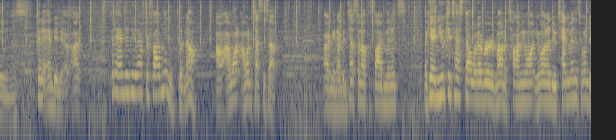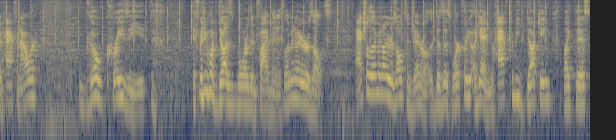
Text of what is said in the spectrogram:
doing this. Could have ended. I could have ended it after five minutes, but no. I, I want I want to test this out. I mean, I've been testing out the five minutes. Again, you can test out whatever amount of time you want. You want to do 10 minutes? You want to do half an hour? Go crazy. if anyone does more than five minutes, let me know your results. Actually, let me know your results in general. Does this work for you? Again, you have to be ducking like this.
